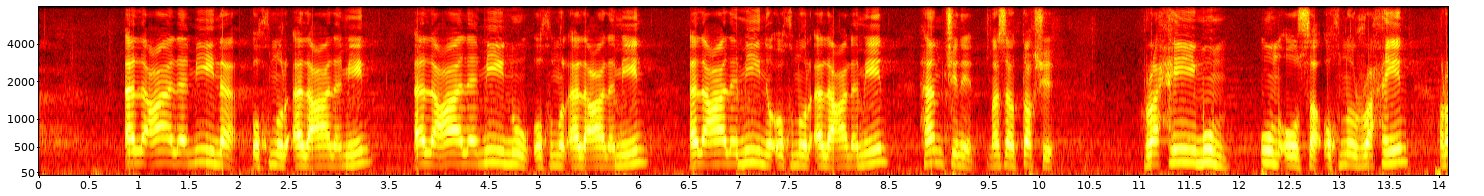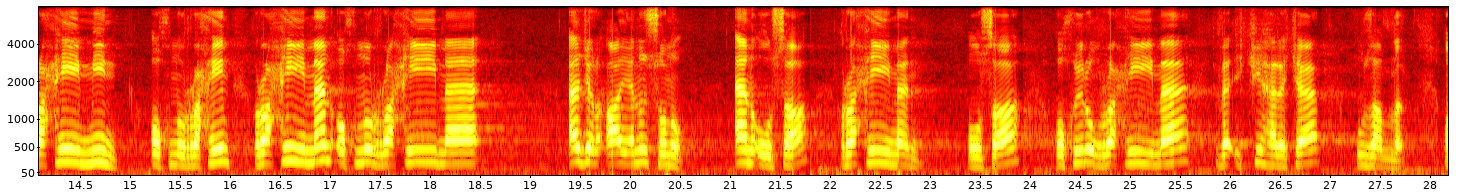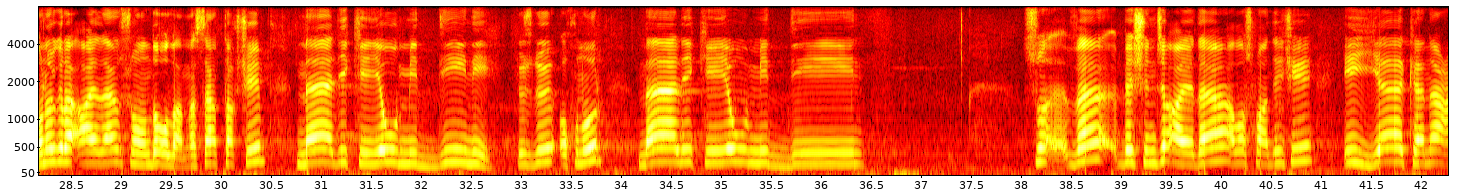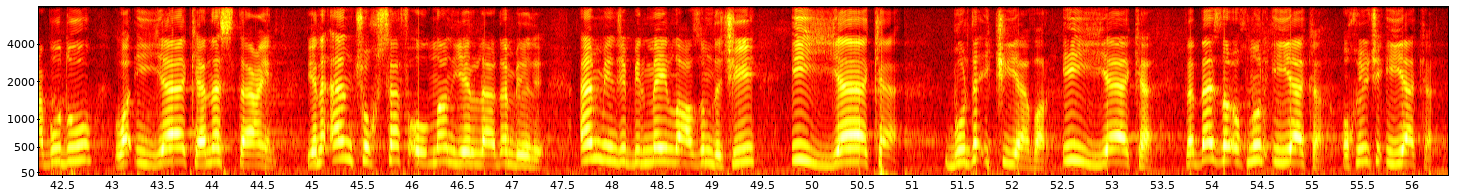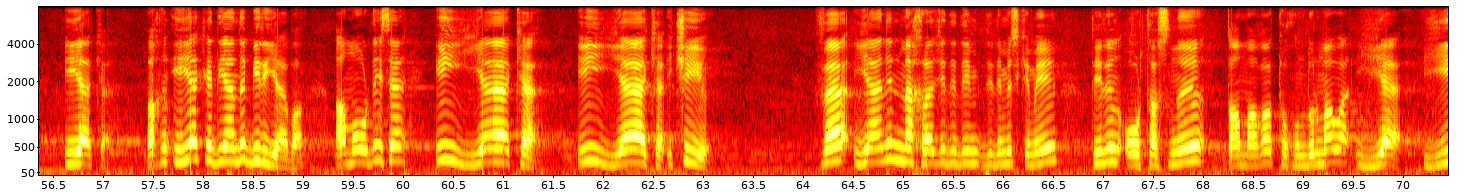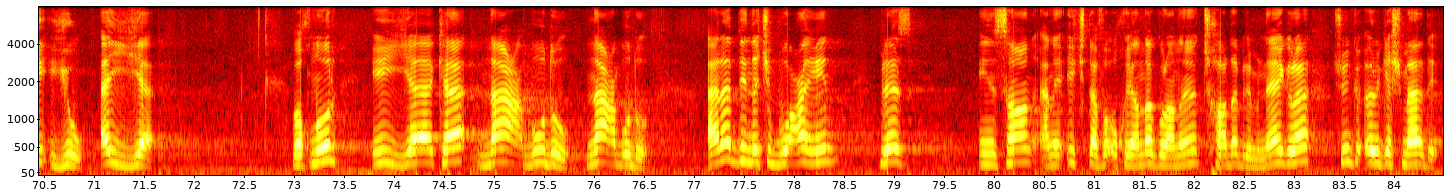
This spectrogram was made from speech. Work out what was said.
Əl-aləminə oxunur Əl-aləmin, Əl-aləminu oxunur Əl-aləmin, Əl-aləmini oxunur Əl-aləmin. Həmçinin, məsələn, tutaq ki, Rahimun un olsa oxunur Rahim, Rahimin oxunur rahim, rahimən oxunur rahimə. Əgər ayənin sonu ən olsa, rahimən olsa, oxuyuruq rahimə və iki hərəkə uzadılır. Ona görə ayələrin sonunda olan, məsələn, tutaq ki, Məliki yevmiddini, düzdür, oxunur, Məliki yevmiddin. Və 5-ci ayədə Allah Subhanahu deyir ki, İyyəkə na'budu və iyyəkə nəstəin. Yəni, ən çox səhv olunan yerlərdən biridir. Ən birinci bilmək lazımdır ki, İyyəkə. Burada iki yə var. İyyəkə. Və bəzilər oxunur İyyəkə. Oxuyur ki, İyyəkə. İyyəkə. Baxın, İyyəkə deyəndə bir yə var. Amma orada isə İyyəkə. İyyəkə. İki yə. Və yənin məxrəci dediyim, dediyimiz kimi dilin ortasını damağa toxundurmaqla yə, yi, yu, əyyə. Və oxunur İyyəkə na'budu, na'budu. Ərəb dilindəki bu ayn biraz insan yəni ilk dəfə oxuyanda Quranı çıxarda bilmir. Nəyə görə? Çünki örgəşməlidir.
